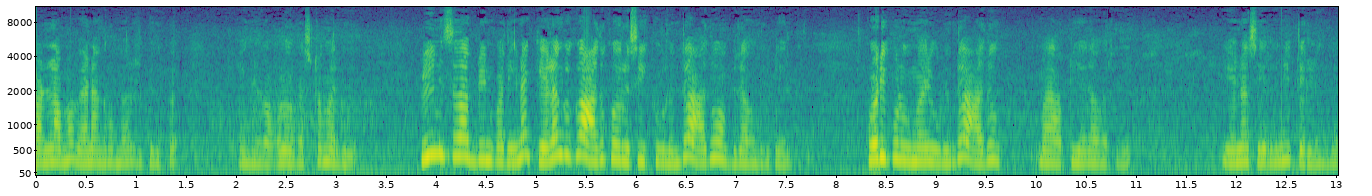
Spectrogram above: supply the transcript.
பண்ணலாமா வேணாங்கிற மாதிரி இருக்குது இப்போ. எங்களுக்கு அவ்வளோ கஷ்டமாக இருக்குது. பீன்ஸ் அப்படின்னு பார்த்தீங்கன்னா கிழங்குக்கும் அதுக்கு ஒரு சீக்கு விழுந்து அதுவும் அப்படி தான் வந்துக்கிட்டே இருக்குது. கொடி புழு மாதிரி விழுந்து அதுவும் வ- அப்படியே தான் வருது. என்ன செய்யறதுன்னே தெரியலங்க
